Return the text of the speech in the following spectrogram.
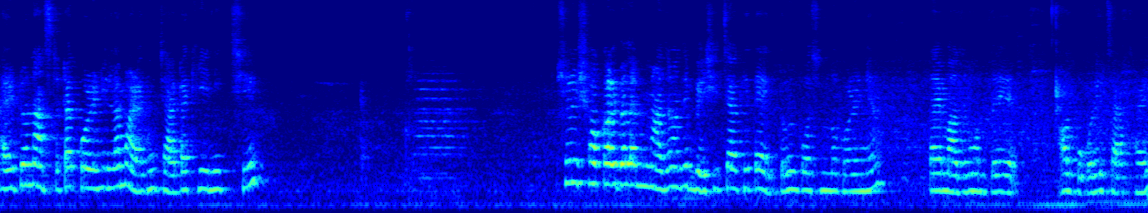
আর একটু নাস্তাটা করে নিলাম আর এখন চাটা খেয়ে নিচ্ছি। আসলে সকালবেলা আমি মাঝে মাঝে বেশি চা খেতে একদমই পছন্দ করি না, তাই মাঝে মধ্যে অল্প করে চা খাই।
